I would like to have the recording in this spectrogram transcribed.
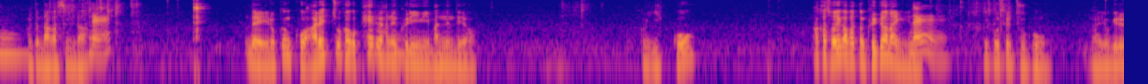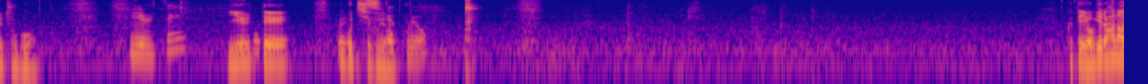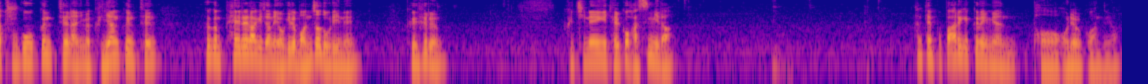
음. 일단 나갔습니다. 네. 네, 이로 끊고 아래쪽하고 패를 하는 음. 그림이 맞는데요. 그럼 있고 아까 저희가 봤던 그 변화입니다. 네. 이곳을 두고 아, 여기를 두고 이을 때 이을 때불 호구 치고요. 치겠고요. 그때 여기를 하나 두고 끊든 아니면 그냥 끊든 흑은 패를 하기 전에 여기를 먼저 노리는 그 흐름 그 진행이 될 것 같습니다. 한 템포 빠르게 끊으면 더 어려울 것 같네요.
